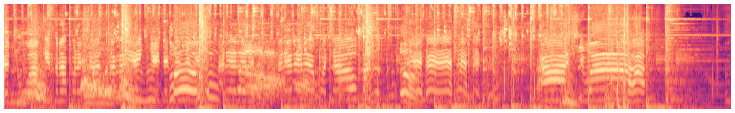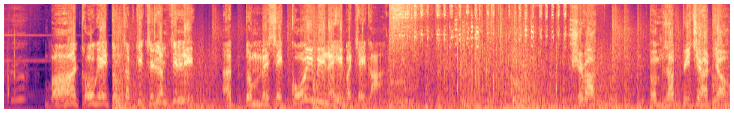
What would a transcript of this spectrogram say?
अरे चूहा कितना परेशान कर रहा है? ये- ये- अरे अरे अरे अरे अरे अरे बचाओ शिवा। बहुत हो गई तुम सबकी चिल्लम चिल्ली। अब तुम में से कोई भी नहीं बचेगा। शिवा तुम सब पीछे हट जाओ।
